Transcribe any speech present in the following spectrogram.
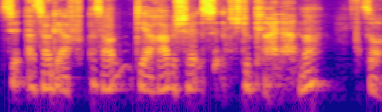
Saudi-Arabische ist ein Stück kleiner. Ne? So.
